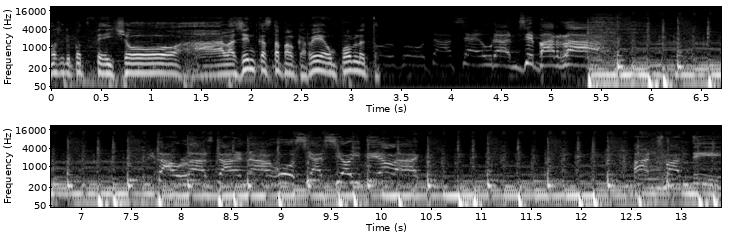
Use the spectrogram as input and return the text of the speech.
No se li pot fer això a la gent que està pel carrer, a un poble, tot. Asseure'ns i parlar. Taules de negociació i diàleg. Ens van dir,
